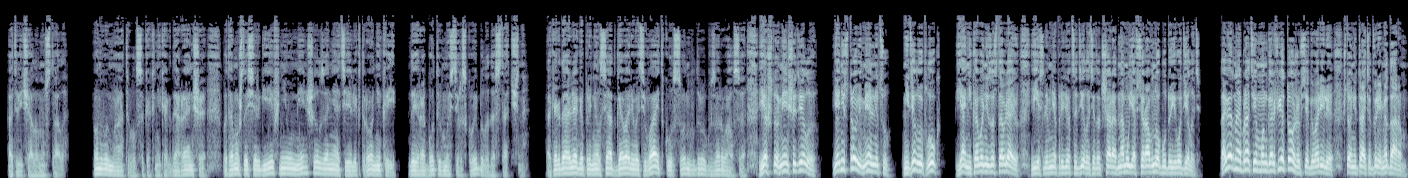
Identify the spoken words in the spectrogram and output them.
— отвечал он устало. Он выматывался, как никогда раньше, потому что Сергеев не уменьшил занятия электроникой, да и работы в мастерской было достаточно. А когда Олега принялся отговаривать Вайткус, он вдруг взорвался. «Я что, меньше делаю? Я не строю мельницу, не делаю плуг. Я никого не заставляю, и если мне придется делать этот шар одному, я все равно буду его делать. Наверное, братьям Монгольфье тоже все говорили, что они тратят время даром.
